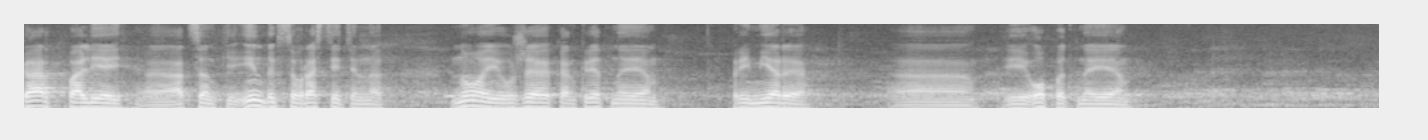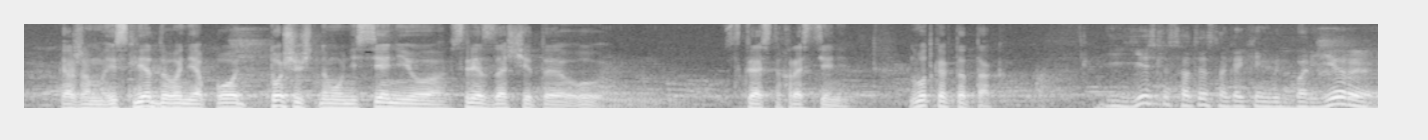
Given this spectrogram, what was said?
карт полей, э, оценки индексов растительных, но и уже конкретные примеры и опытные скажем, исследования по точечному внесению средств защиты у сельскохозяйственных растений. Ну вот как-то так. И есть ли, соответственно, какие-нибудь барьеры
